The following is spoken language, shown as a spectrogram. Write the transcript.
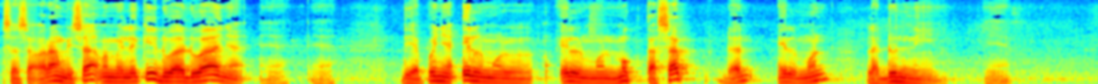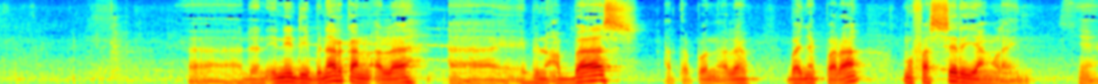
seseorang bisa memiliki dua-duanya. Ya, ya. Dia punya ilmu ilmun muktasab dan ilmun ladunni. Ya. Uh, dan ini dibenarkan oleh uh, Ibnu Abbas ataupun oleh banyak para mufassir yang lain. Ya.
